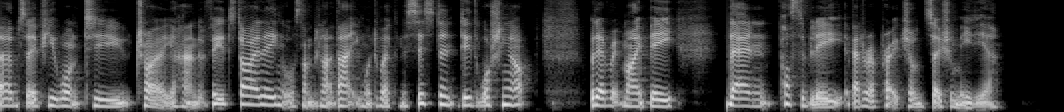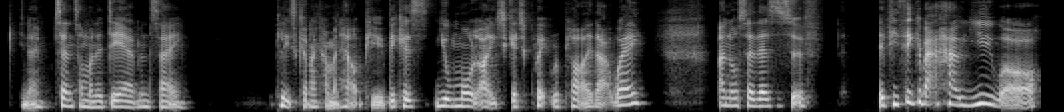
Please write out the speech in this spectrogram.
um, so if you want to try your hand at food styling or something like that, you want to work an assistant, do the washing up, whatever it might be, then possibly a better approach on social media. You know, send someone a DM and say, please, can I come and help you? Because you're more likely to get a quick reply that way. And also, there's a sort of if you think about how you are,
